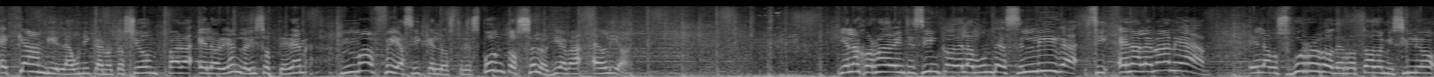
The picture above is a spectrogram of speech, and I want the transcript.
Ekambi. La única anotación para el Oriente lo hizo Terem Murphy, así que los tres puntos se los lleva el Lyon. Y en la jornada 25 de la Bundesliga, sí, en Alemania, el Augsburgo derrotó a domicilio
